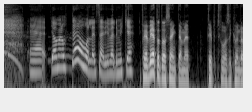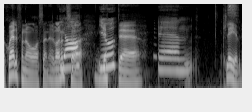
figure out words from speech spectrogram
eh, ja men åt det hållet så är det ju väldigt mycket. För jag vet att du har sänkt den med typ två sekunder själv för några år sedan. Eller var det Ja, inte så? jo. Jättekliv. Ehm,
